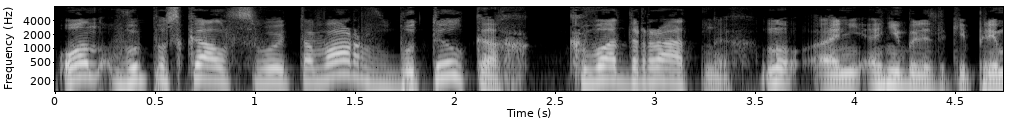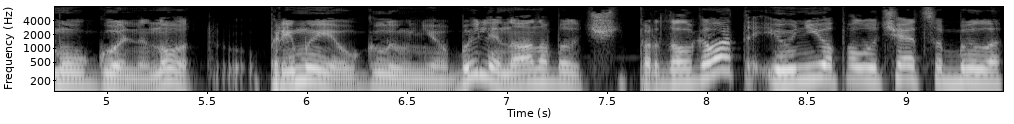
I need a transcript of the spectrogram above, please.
он выпускал свой товар в бутылках квадратных. Ну, они, они были такие прямоугольные. Ну, вот прямые углы у нее были, но она была чуть-чуть продолговата, и у нее, получается, было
